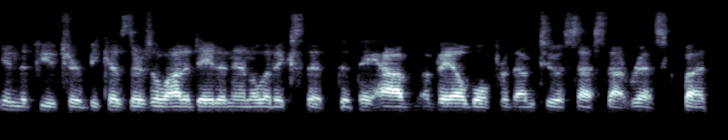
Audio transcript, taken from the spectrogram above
in the future because there's a lot of data and analytics that that they have available for them to assess that risk. But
